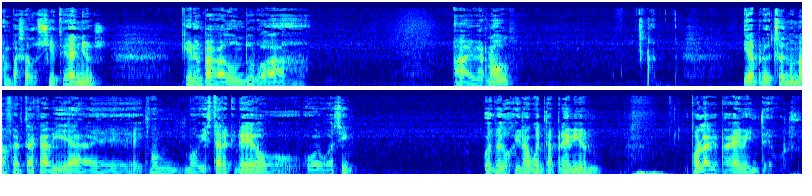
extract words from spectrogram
han pasado 7 años que no he pagado un duro a, a Evernote. Y aprovechando una oferta que había eh, con Movistar, creo, o algo así, hoy me cogí una cuenta premium por la que pagué 20 euros.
